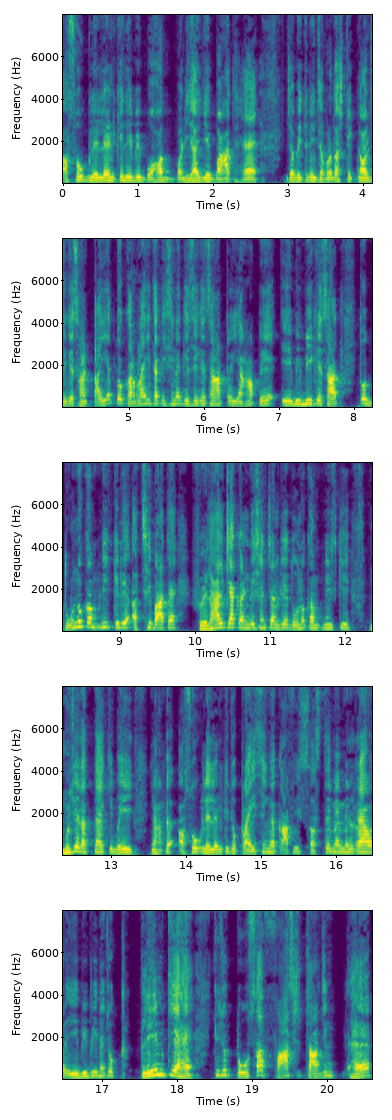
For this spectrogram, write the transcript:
अशोक लेलैंड के लिए भी बहुत बढ़िया ये बात है। जब इतनी ज़बरदस्त टेक्नोलॉजी के साथ टाइप तो करना ही था किसी न किसी के साथ तो यहाँ पे एबीबी के साथ तो दोनों कंपनी के लिए अच्छी बात है। फ़िलहाल क्या कंडीशन चल रही है दोनों कंपनीज़ की? मुझे लगता है कि भाई यहाँ पे अशोक लेलैंड की जो प्राइसिंग है, काफ़ी सस्ते में मिल रहा है और एबीबी ने जो क्लेम किया है कि जो टोसा फास्ट चार्जिंग है,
